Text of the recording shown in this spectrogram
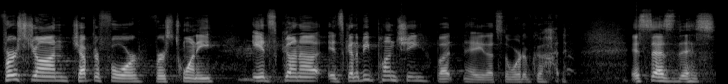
First John chapter 4, verse 20, it's gonna, it's gonna be punchy, but hey, that's the Word of God. It says this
